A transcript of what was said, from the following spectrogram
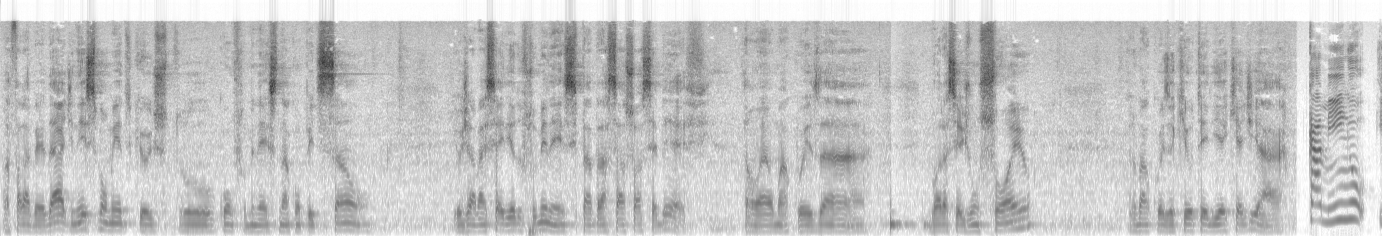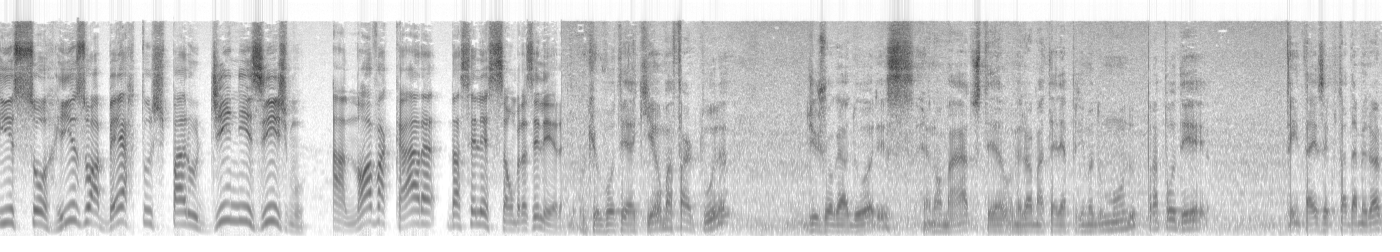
para falar a verdade, nesse momento que eu estou com o Fluminense na competição, eu jamais sairia do Fluminense para abraçar só a CBF. Então é uma coisa, embora seja um sonho, é uma coisa que eu teria que adiar. Caminho e sorriso abertos para o dinizismo, a nova cara da seleção brasileira. O que eu vou ter aqui é uma fartura de jogadores renomados, ter a melhor matéria-prima do mundo para poder tentar executar da melhor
